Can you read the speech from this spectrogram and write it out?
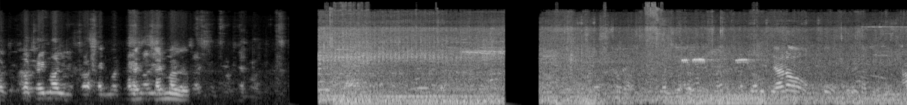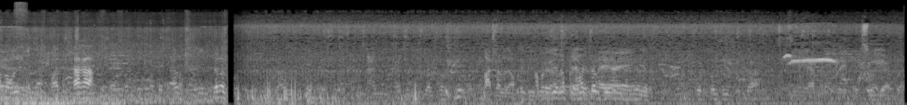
સાઈડમાં આવી જાઓ સાઈડમાં સાઈડમાં આવી જાઓ ભલે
